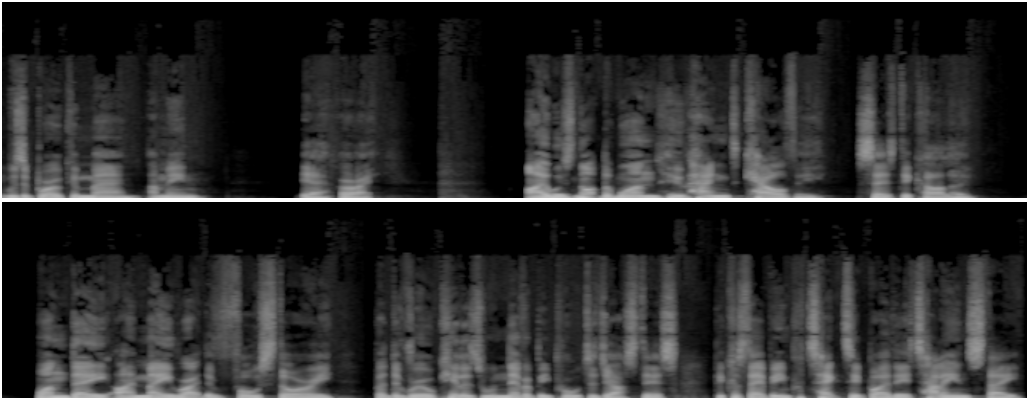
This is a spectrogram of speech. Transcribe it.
He was a broken man. I mean, yeah, all right. I was not the one who hanged Calvi, says Di Carlo. One day I may write the full story, but the real killers will never be brought to justice because they are being protected by the Italian state,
